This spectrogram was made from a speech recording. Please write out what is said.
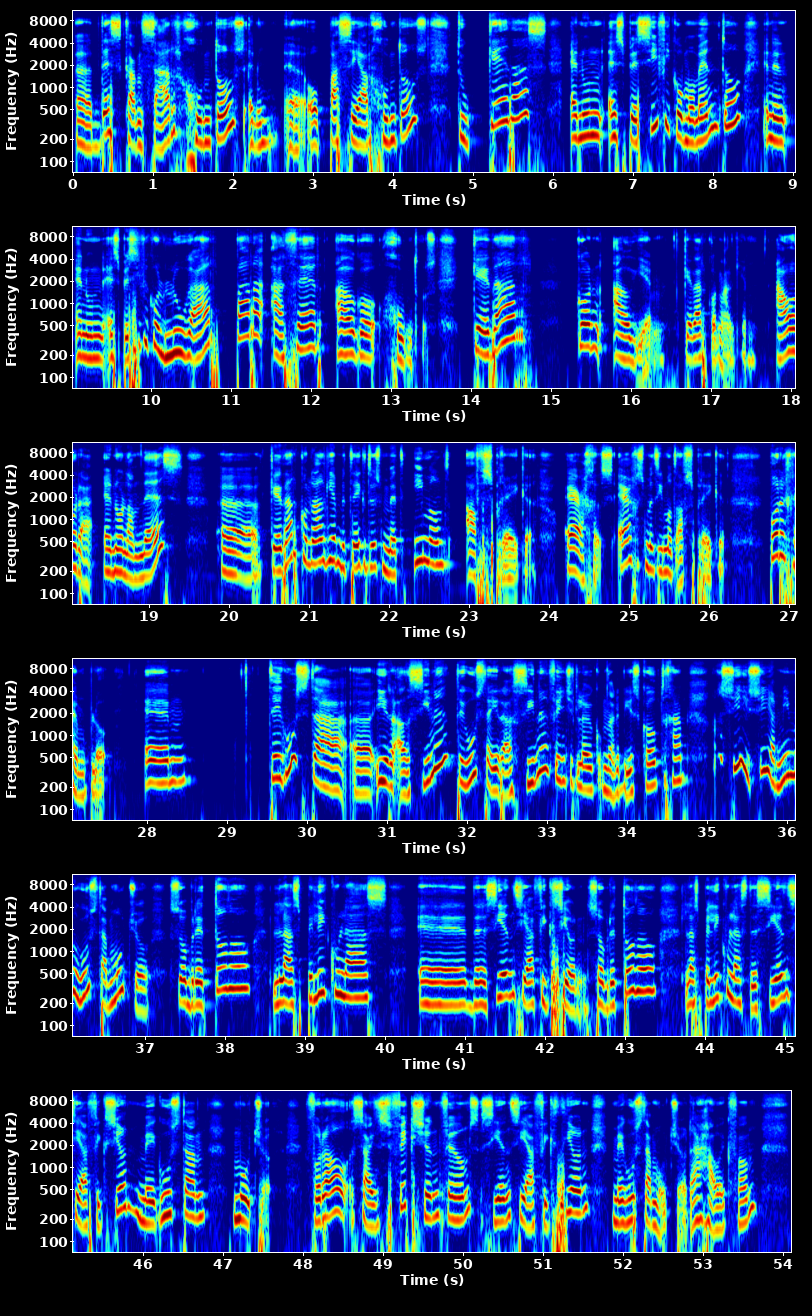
uh, descansar juntos uh, o pasear juntos, tú quedas en un específico momento, en, en un específico lugar para hacer algo juntos. Quedar con alguien, quedar con alguien. Ahora, in Hollandes, uh, quedar con alguien betekent dus met iemand afspreken. Ergens, ergens met iemand afspreken. Por ejemplo, um, ¿Te gusta uh, ir al cine? ¿Te gusta ir al cine? Vind je het leuk om naar de bioscoop te gaan? Ah, sí, sí, a mí me gusta mucho. Sobre todo las películas eh, de ciencia ficción. Sobre todo las películas de ciencia ficción me gustan mucho. Vooral science fiction films, ciencia ficción, me gusta mucho. Daar hou ik.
